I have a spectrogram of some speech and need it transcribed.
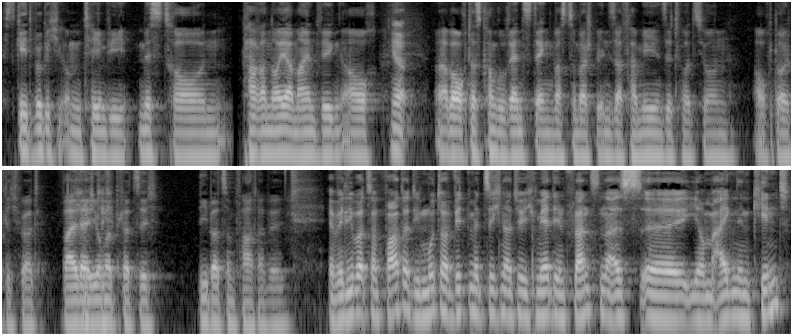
Es geht wirklich um Themen wie Misstrauen, Paranoia meinetwegen auch. Ja. aber auch das Konkurrenzdenken, was zum Beispiel in dieser Familiensituation auch deutlich wird, weil Richtig. der Junge plötzlich lieber zum Vater will. Er will lieber zum Vater. Die Mutter widmet sich natürlich mehr den Pflanzen als äh, ihrem eigenen Kind.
